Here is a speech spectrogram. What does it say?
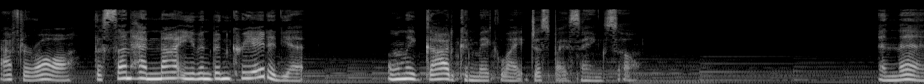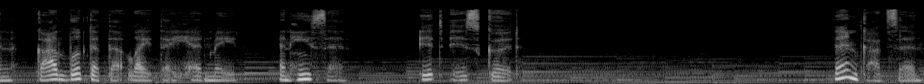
After all, the sun had not even been created yet. Only God could make light just by saying so. And then God looked at that light that He had made, and He said, It is good. Then God said,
